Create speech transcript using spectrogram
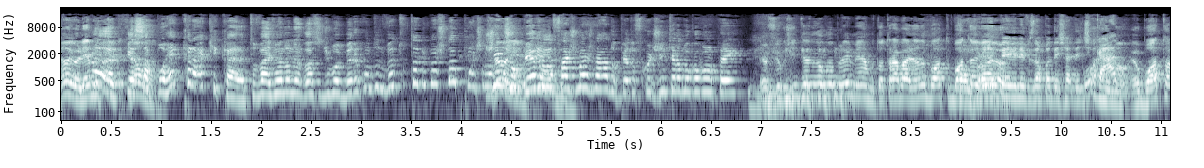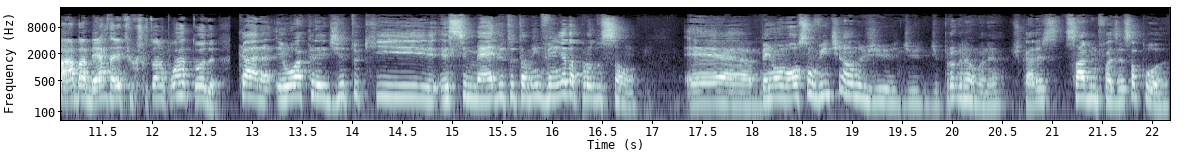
Não, eu lembro Não, que. é porque não, essa porra é craque, cara. Tu vai vendo um negócio de bobeira quando tu vê, tu tá debaixo da ponte. Gente, o Pedro não faz mais nada. O Pedro ficou o dia inteiro no Globoplay. Eu fico o dia inteiro no Globoplay mesmo. Tô trabalhando, boto, boto Comprou ali. ó. televisão pra deixar Porra, dedicado. irmão, eu boto a aba aberta aí e fico escutando a porra toda. Cara, eu acredito que esse mérito também venha da produção. É, bem ou mal são 20 anos de, de, de programa, né? Os caras sabem fazer essa porra.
